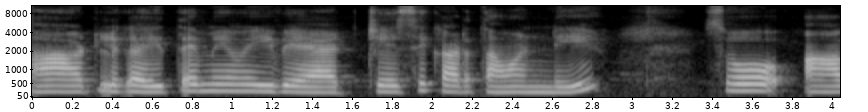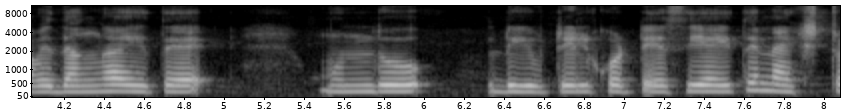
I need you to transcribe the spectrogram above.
వాటికి అయితే మేము ఇవి యాడ్ చేసి కడతామండి. సో ఆ విధంగా అయితే ముందు డ్యూటీలు కొట్టేసి అయితే నెక్స్ట్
